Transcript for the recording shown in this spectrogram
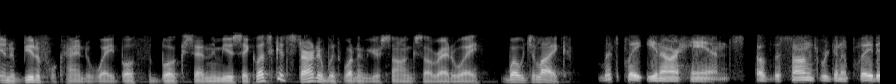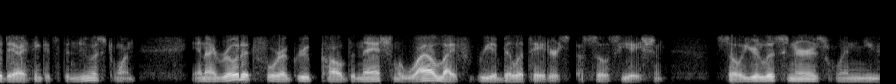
In a beautiful kind of way, both the books and the music. Let's get started with one of your songs, though, right away. What would you like? Let's play In Our Hands. Of the songs we're going to play today, I think it's the newest one. And I wrote it for a group called the National Wildlife Rehabilitators Association. So your listeners, when you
